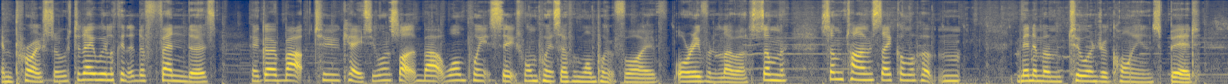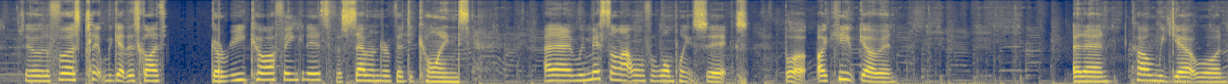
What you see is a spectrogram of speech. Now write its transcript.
in price. So today we're looking at the defenders. They go about 2k, so you want to start about 1.6, 1.7, 1.5, or even lower. Some sometimes they come up at minimum 200 coins bid. So the first clip we get this guy, Gariko I think it is, for 750 coins. And then we missed on that one for 1.6, but I keep going. And then, can we get one?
